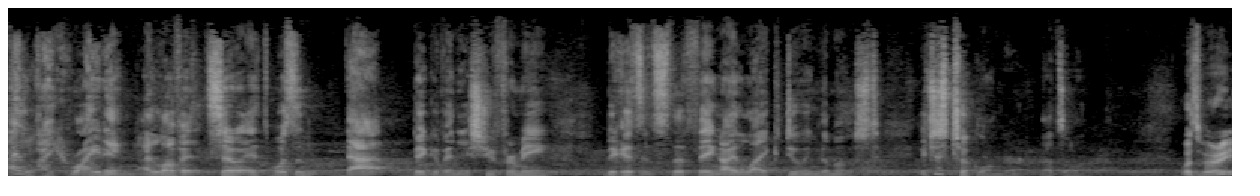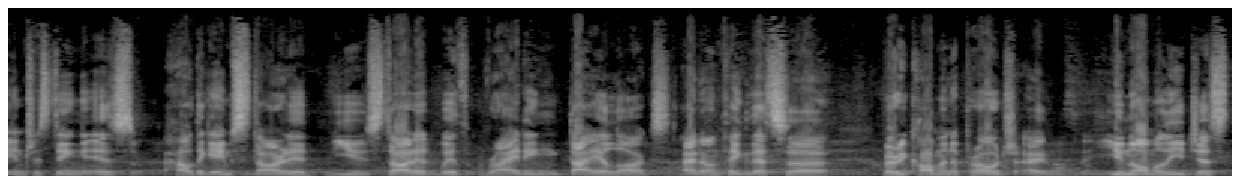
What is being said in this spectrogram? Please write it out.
I like writing. I love it. So it wasn't that big of an issue for me because it's the thing I like doing the most. It just took longer. That's all. What's very interesting is how the game started. You started with writing dialogues. I don't think that's a very common approach. I, you normally just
